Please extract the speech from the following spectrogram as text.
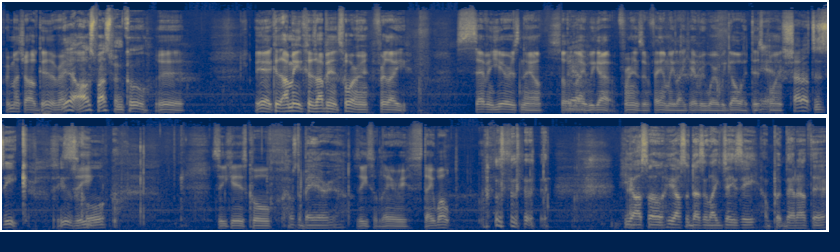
pretty much all good, right? Yeah, all the spots been cool. Yeah. Yeah, cause I mean, cause I've been touring for like seven years now, so Yeah. like we got friends and family like everywhere we go at this Yeah. point. Shout out to Zeke. He was Zeke. cool. Zeke is cool. That was the Bay Area. Zeke's hilarious. Stay woke. He also he also doesn't like Jay Z. I'm putting that out there.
